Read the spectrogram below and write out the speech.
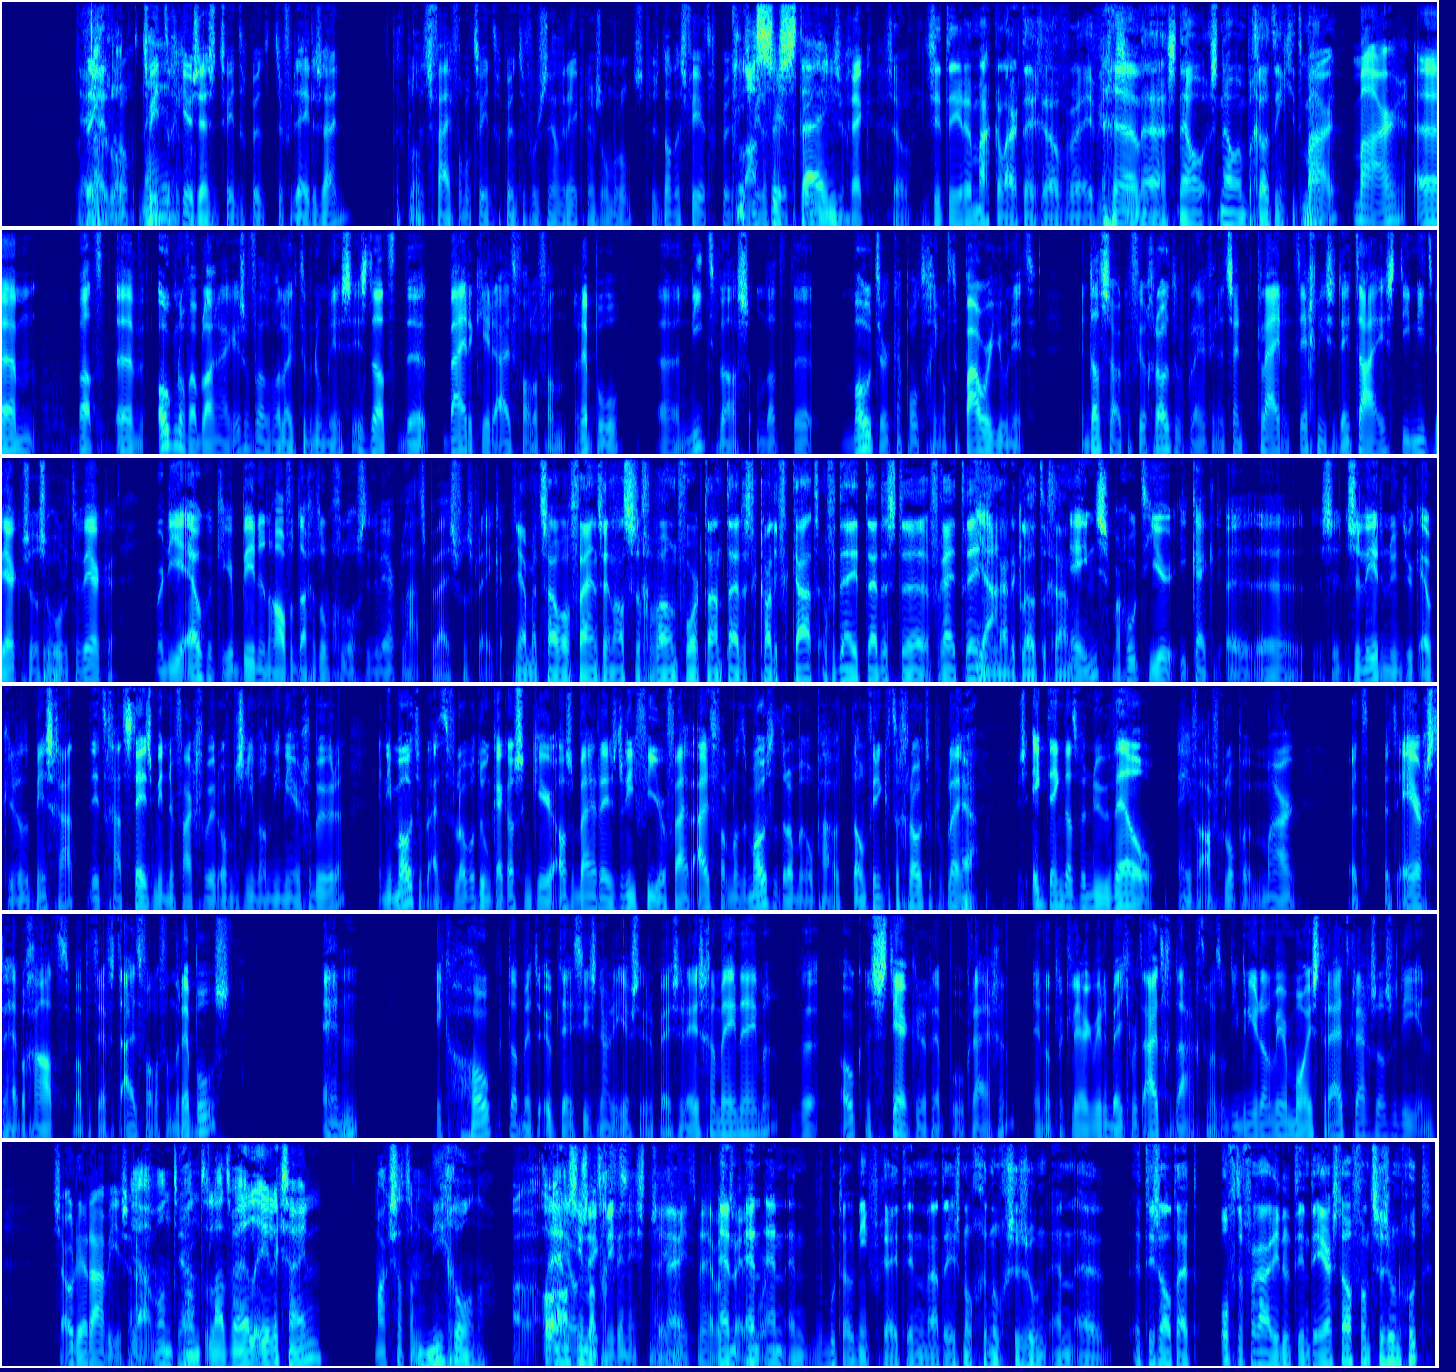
Dat Ja, betekent dat dat er nog klopt. Nee, 20 dat keer klopt. 26 punten te verdelen zijn. Dat Dat klopt. is 520 punten voor de snelle rekenaars onder ons. Dus dan is 40 punten. Klasse, 40 punten, niet zo Stijn. gek. Zo, er zit hier een makelaar tegenover eventjes Ehm, een, eh, snel, snel een begrotingje te Maar, maken. maar ehm, wat eh, ook nog wel belangrijk is, of wat wel leuk te benoemen is, is dat de beide keren uitvallen van Red Bull eh, niet was omdat de motor kapot ging of de power unit. En dat zou ik een veel groter probleem vinden. Het zijn kleine technische details die niet werken zoals ze horen te werken. Maar die je elke keer binnen een halve dag hebt opgelost in de werkplaats, bij wijze van spreken. Ja, maar het zou wel fijn zijn als ze gewoon voortaan tijdens de kwalificatie, of nee, tijdens de vrije training Ja. naar de kloten gaan. Eens, maar goed, hier, kijk, eh, eh, ze, ze leren nu natuurlijk elke keer dat het misgaat. Dit gaat steeds minder vaak gebeuren, of misschien wel niet meer gebeuren. En die motor blijft het voorlopig doen. Kijk, als een keer, als er bij race 3, 4 of 5 uitvallen omdat de motor er al mee ophoudt, dan vind ik het een groter probleem. Ja. Dus ik denk dat we nu wel even afkloppen, maar het, het ergste hebben gehad wat betreft het uitvallen van de Red Bulls. En ik hoop dat met de updates die ze naar de eerste Europese race gaan meenemen, we ook een sterkere Red Bull krijgen. En dat Leclerc weer een beetje wordt uitgedaagd. En dat we op die manier dan weer een mooie strijd krijgen zoals we die in Saudi-Arabië zagen. Ja, want, Ja. want laten we heel eerlijk zijn. Max had hem niet gewonnen. Oh, Nee, als iemand zeker niet. gefinished. Nee. En, en, en we moeten ook niet vergeten, inderdaad, er is nog genoeg seizoen. En eh, het is altijd of de Ferrari doet in de eerste helft van het seizoen goed,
